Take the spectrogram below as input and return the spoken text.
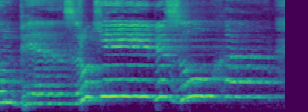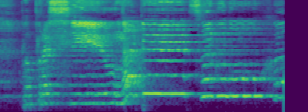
он без руки, без уха, Попросил напиться глухо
